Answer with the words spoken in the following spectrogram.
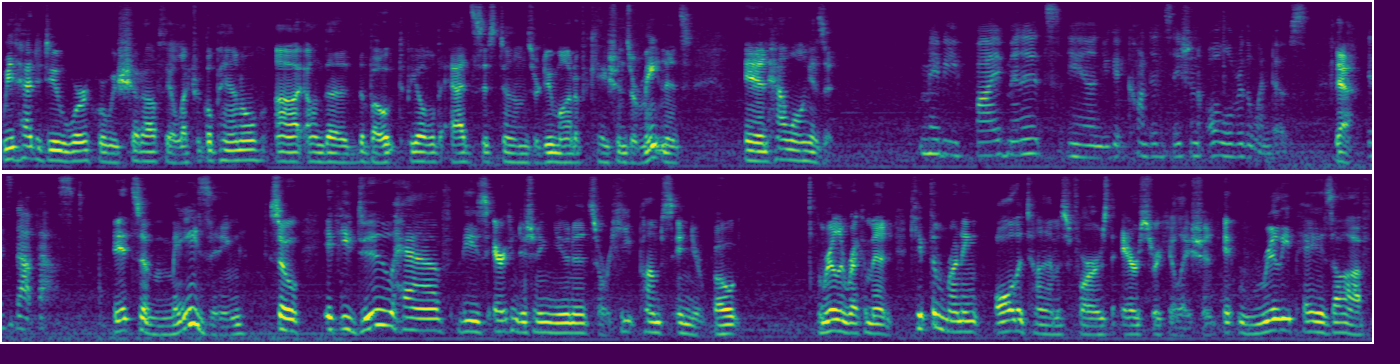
We've had to do work where we shut off the electrical panel uh, on the, the boat to be able to add systems or do modifications or maintenance. And how long is it? maybe five minutes and you get condensation all over the windows. Yeah. It's that fast. It's amazing. So if you do have these air conditioning units or heat pumps in your boat, really recommend keep them running all the time as far as the air circulation. It really pays off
